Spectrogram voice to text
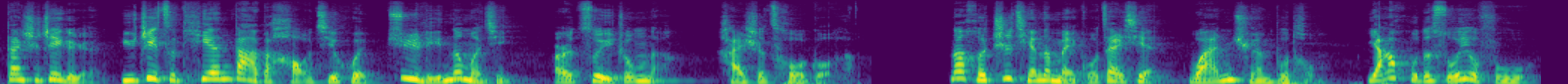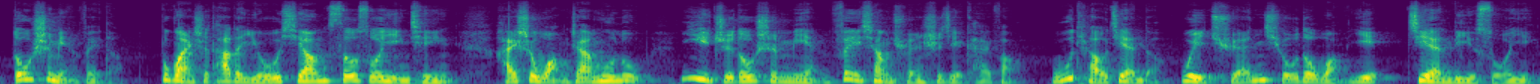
但是这个人与这次天大的好机会距离那么近，而最终呢，还是错过了。那和之前的美国在线完全不同，雅虎的所有服务都是免费的，不管是它的邮箱、搜索引擎，还是网站目录，一直都是免费向全世界开放，无条件的为全球的网页建立索引。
